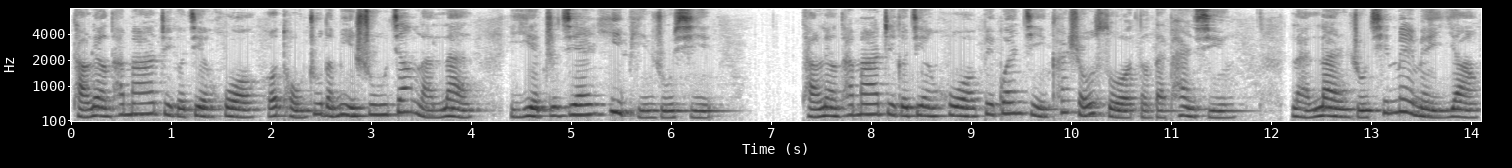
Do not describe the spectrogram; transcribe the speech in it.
唐亮他妈这个贱货和同住的秘书江兰兰，一夜之间一贫如洗。唐亮他妈这个贱货被关进看守所，等待判刑。兰兰如亲妹妹一样，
